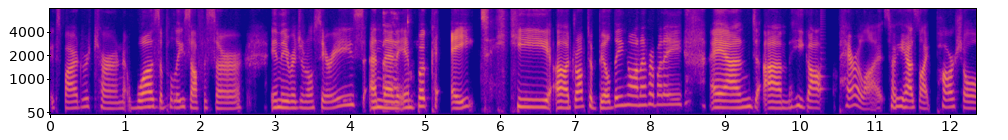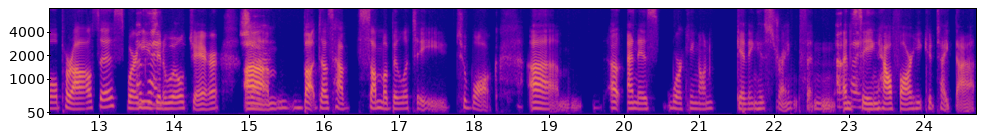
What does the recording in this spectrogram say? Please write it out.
expired return was a Mhm. police officer in the original series and then Okay. in book eight he uh, dropped a building on everybody and um he got paralyzed so he has like partial paralysis where he's in a wheelchair Sure. um but does have some ability to walk um uh, and is working on getting his strength and and seeing how far he could take that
